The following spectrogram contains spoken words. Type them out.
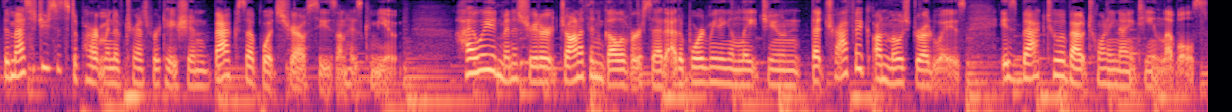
The Massachusetts Department of Transportation backs up what Straus sees on his commute. Highway Administrator Jonathan Gulliver said at a board meeting in late June that traffic on most roadways is back to about 2019 levels,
